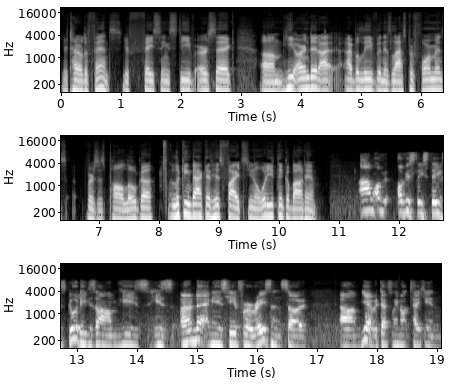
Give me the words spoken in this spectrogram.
your title defense. You're facing Steve Erceg. Um, he earned it, I I believe, in his last performance versus Paul Loga. Looking back at his fights, you know, what do you think about him? Um, obviously Steve's good. He's um he's he's earned it and he's here for a reason. So, um, yeah, we're definitely not taking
